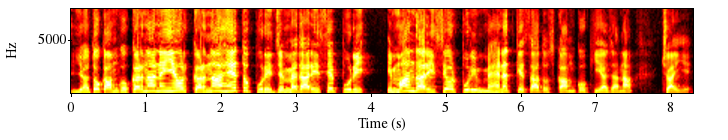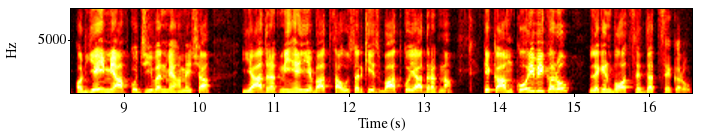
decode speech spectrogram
या तो काम को करना नहीं है और करना है तो पूरी ज़िम्मेदारी से, पूरी ईमानदारी से और पूरी मेहनत के साथ उस काम को किया जाना चाहिए। और यही मैं आपको जीवन में हमेशा याद रखनी है ये बात, साहू सर की इस बात को याद रखना कि काम कोई भी करो, लेकिन बहुत शिद्दत से करो।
